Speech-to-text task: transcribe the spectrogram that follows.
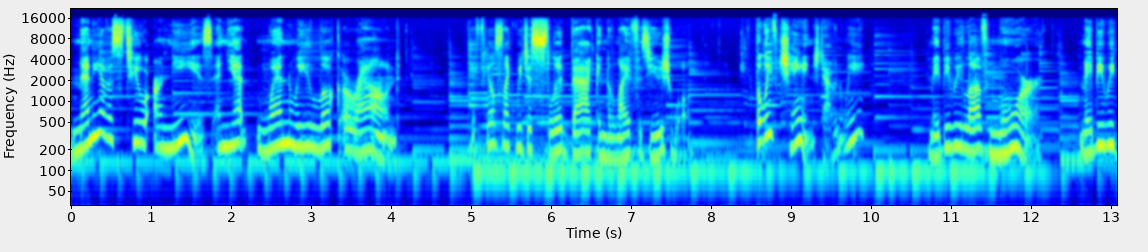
many of us to our knees, and yet when we look around, it feels like we just slid back into life as usual. But we've changed, haven't we? Maybe we love more. Maybe we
